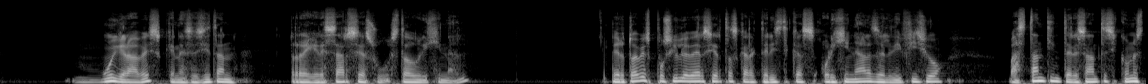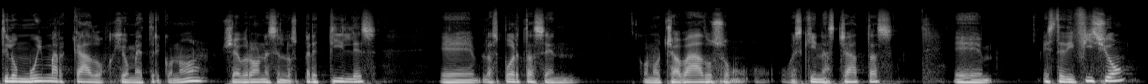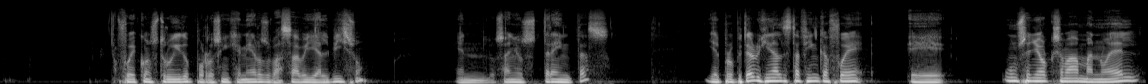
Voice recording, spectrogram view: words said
muy graves que necesitan regresarse a su estado original. Pero todavía es posible ver ciertas características originales del edificio bastante interesantes y con un estilo muy marcado geométrico, ¿no? Chevrones en los pretiles, eh, las puertas con ochavados o, esquinas chatas. Eh, este edificio fue construido por los ingenieros Basabe y Alviso en los años 30 y el propietario original de esta finca fue eh, un señor que se llamaba Manuel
